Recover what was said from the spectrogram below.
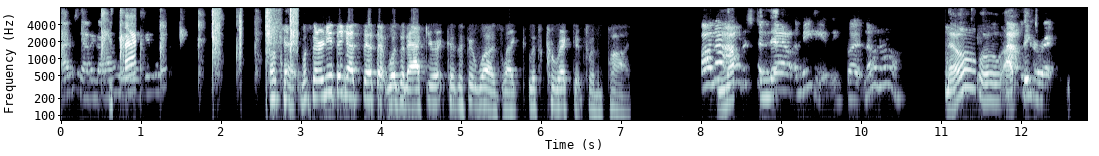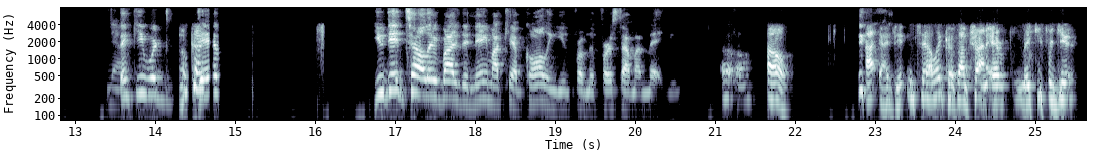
I just gotta go ahead and give it up. Okay. Was there anything I said that wasn't accurate? Because if it was, like, let's correct it for the pod. Oh no, No, I would have shut it down immediately. But no, no, No, I think correct. No. think you were Okay. dead. You did tell everybody the name I kept calling you from the first time I met you. Uh oh. Oh. I, I didn't tell it because I'm trying to ev- make you forget.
